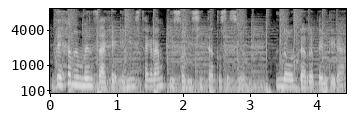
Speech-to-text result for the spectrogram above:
déjame un mensaje en Instagram y solicita tu sesión. No te arrepentirás.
